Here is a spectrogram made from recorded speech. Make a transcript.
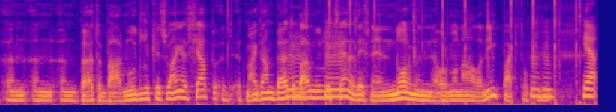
een, een, een buitenbaarmoederlijke zwangerschap, het, het mag dan buitenbaarmoederlijk mm. zijn, dat heeft een enorme hormonale impact op mm -hmm. Ja.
